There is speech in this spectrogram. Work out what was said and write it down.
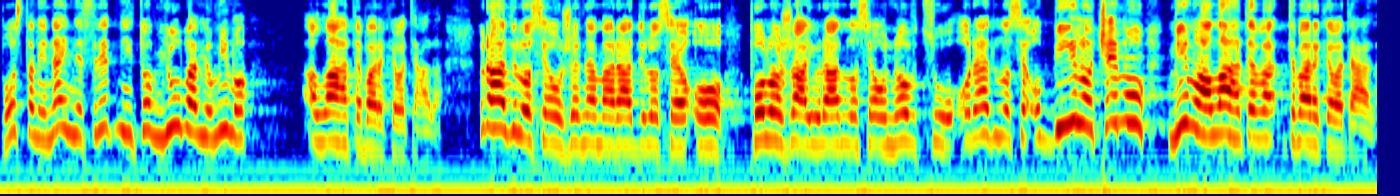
Postane najnesretniji tom ljubavlju mimo Allaha te baraka wa ta'ala. Radilo se o ženama, radilo se o položaju, radilo se o novcu, o radilo se o bilo čemu mimo Allaha te baraka wa ta'ala.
